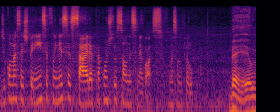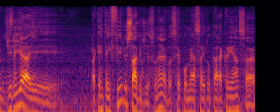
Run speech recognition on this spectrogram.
de como essa experiência foi necessária para a construção desse negócio? Começando pelo. Bem, eu diria, e para quem tem filhos sabe disso, né? Você começa a educar a criança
